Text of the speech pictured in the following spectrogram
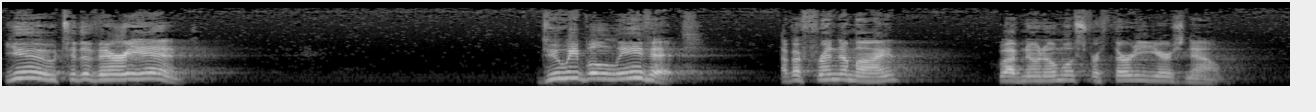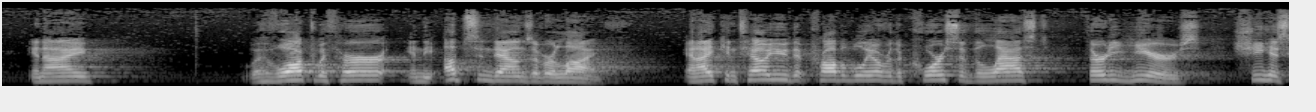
you to the very end? Do we believe it? I have a friend of mine who I've known almost for 30 years now. And I have walked with her in the ups and downs of her life. And I can tell you that probably over the course of the last 30 years, she has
